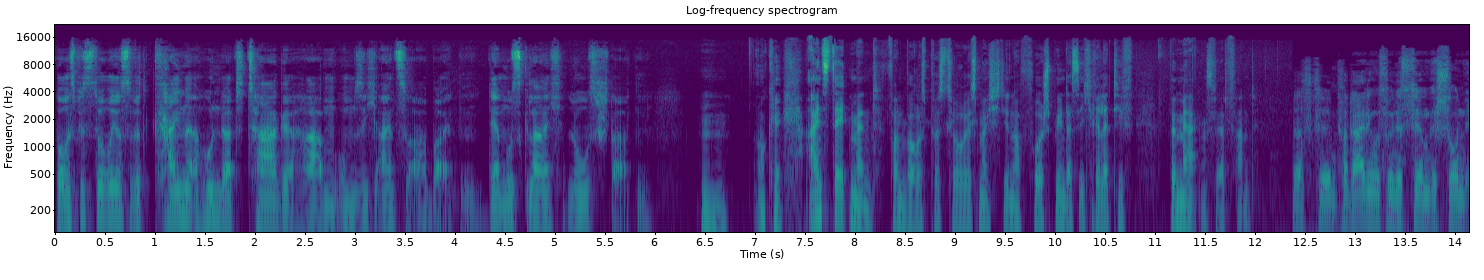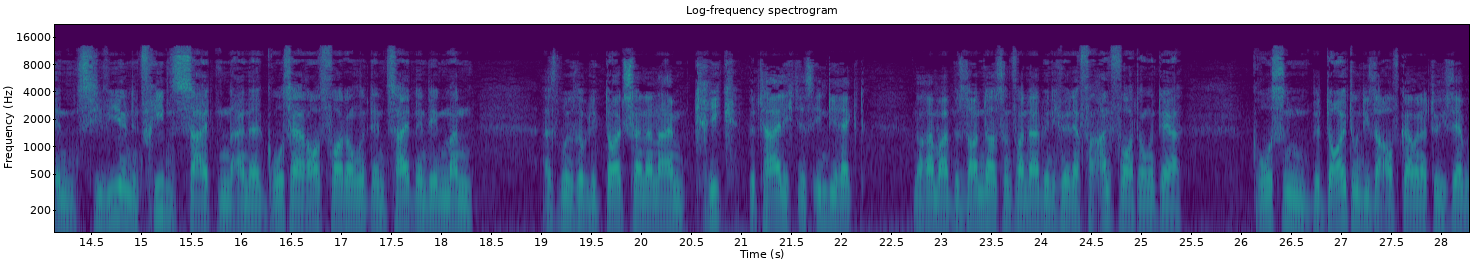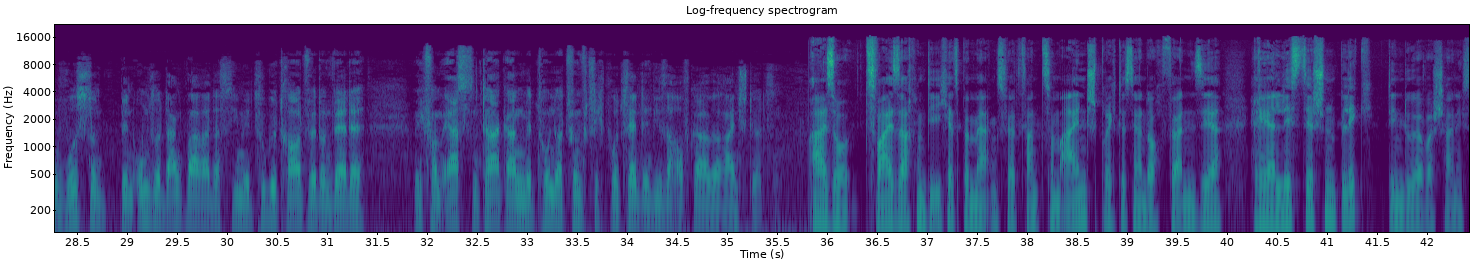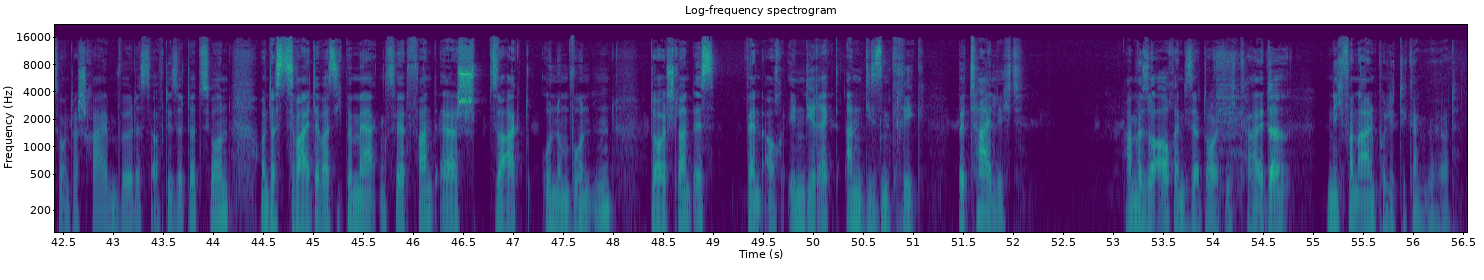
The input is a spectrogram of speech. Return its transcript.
Boris Pistorius wird keine 100 Tage haben, um sich einzuarbeiten. Der muss gleich losstarten. Mhm. Okay. Ein Statement von Boris Pistorius möchte ich dir noch vorspielen, das ich relativ bemerkenswert fand. Das Verteidigungsministerium ist schon in zivilen, in Friedenszeiten eine große Herausforderung und in Zeiten, in denen man als Bundesrepublik Deutschland an einem Krieg beteiligt ist, indirekt noch einmal besonders. Und von daher bin ich mir der Verantwortung und der großen Bedeutung dieser Aufgabe natürlich sehr bewusst und bin umso dankbarer, dass sie mir zugetraut wird und werde mich vom ersten Tag an mit 150 Prozent in diese Aufgabe reinstürzen. Also zwei Sachen, die ich jetzt bemerkenswert fand. Zum einen spricht es ja doch für einen sehr realistischen Blick, den du ja wahrscheinlich so unterschreiben würdest auf die Situation. Und das Zweite, was ich bemerkenswert fand, er sagt unumwunden, Deutschland ist, wenn auch indirekt, an diesem Krieg beteiligt. Haben wir so auch in dieser Deutlichkeit da, nicht von allen Politikern gehört.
